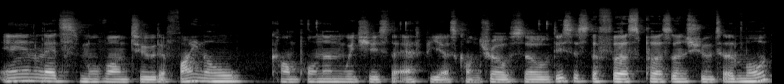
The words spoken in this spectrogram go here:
And let's move on to the final component which is the FPS control. So this is the first person shooter mode.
